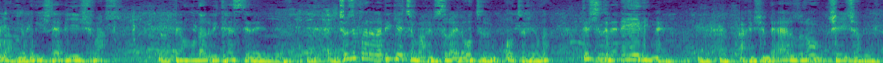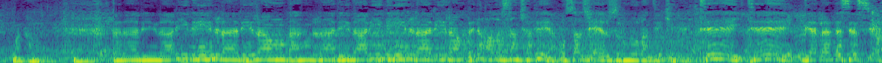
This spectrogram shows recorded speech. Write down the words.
Ulan diyor bu işte bir iş var. Ben bunları bir test edeyim diyor. Çocuklarla bir geçin bakayım sırayla oturun. Oturuyorlar. Diyor şimdi beni iyi dinleyin. Bakın şimdi Erzurum şeyi çalıyor makamı. Darari dari dir dari ram dan dari dari dir dari ram böyle ağızdan çalıyor ya o sadece Erzurumlu olan diyor ki tey tey diğerlerinde ses yok.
